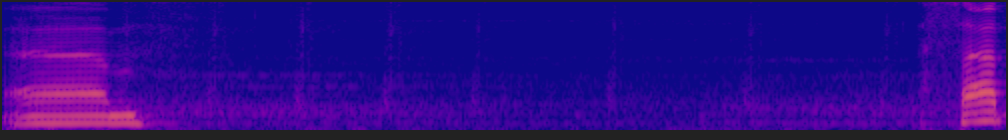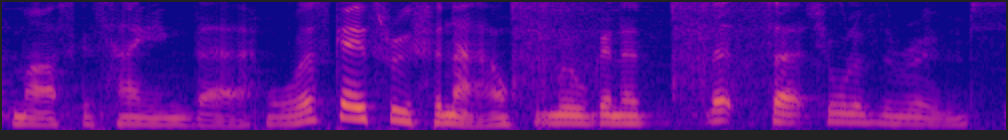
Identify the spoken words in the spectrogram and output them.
Um, sad mask is hanging there. Well, let's go through for now. We're going to... Let's search all of the rooms.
